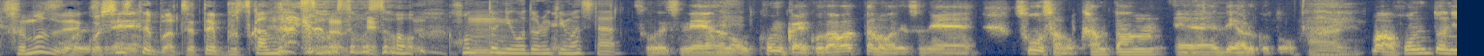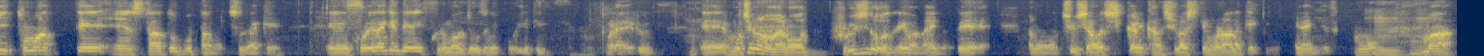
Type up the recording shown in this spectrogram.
スムーズでこうシステムは絶対ぶつかんないから、ね、そうそうそう本当に驚きました。うん、そうですね。あの今回こだわったのはですね、操作の簡単、えー、であること。はい。まあ本当に止まってえスタートボタンを押すだけ。えー、これだけで車を上手にこう入れてもらえる。えー、もちろん、あの、フル自動ではないので、あの、駐車をしっかり監視はしてもらわなきゃいけないんですけども、うんはい、ま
